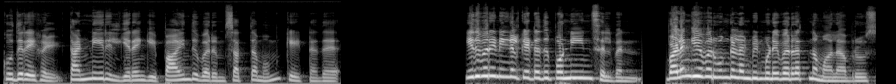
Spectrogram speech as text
குதிரைகள் தண்ணீரில் இறங்கி பாய்ந்து வரும் சத்தமும் கேட்டது. இதுவரை நீங்கள் கேட்டது பொன்னியின் செல்வன். வழங்கியவர் உங்கள் அன்பின் முனைவர் ரத்னமாலா புரூஸ்.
